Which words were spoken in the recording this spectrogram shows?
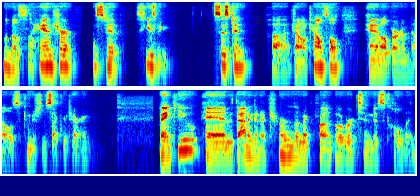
Melissa Hampshire, Assistant, excuse me, Assistant uh, General Counsel, and Alberta Mills, Commission Secretary. Thank you. And with that, I'm going to turn the microphone over to Ms. Colvin.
